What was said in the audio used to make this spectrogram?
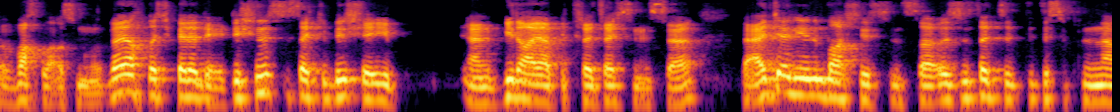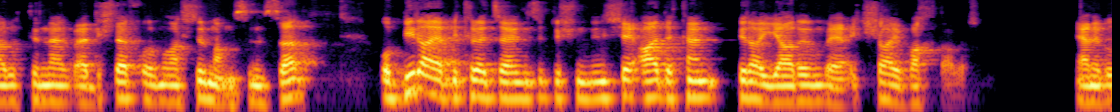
vaxt lazım olur. Və yaxud da ki, belə deyək, düşünürsinüzsə ki, bir şeyi yəni bir aya bitirəcəksinizsə və əgər yeni başlayırsınızsa, özünüzdə ciddi disiplinlər, rutinlər və dişlər formalaşdırmamısınızsa, o bir aya bitirəcəyinizi düşündüyünüz şey adətən bir ay yarım və ya 2 ay vaxt alır. Yəni bu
